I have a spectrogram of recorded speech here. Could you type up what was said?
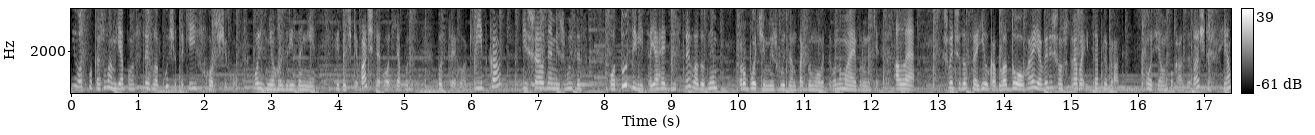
І от покажу вам, я постригла кущ такий в горщику. Ось з нього зрізані квіточки. Бачите, от я постригла квітка і ще одне міжвузля. з- От тут дивіться, я геть зістригла з одним робочим міжвузлем, так би мовити. Воно має бруньки. Але швидше за все гілка була довга, і я вирішила, що треба і це прибрати. Ось я вам показую. Бачите, я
